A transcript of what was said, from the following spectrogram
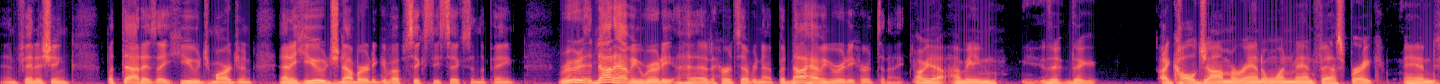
and finishing, but that is a huge margin and a huge number to give up 66 in the paint. Rudy, not having Rudy, it hurts every night, but not having Rudy hurt tonight. Oh yeah, I mean the the I call John Miranda one man fast break, and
